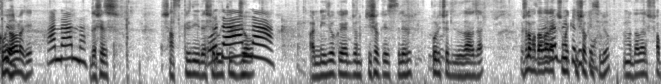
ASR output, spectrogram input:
খুবই ভালো লাগে। দেশের সংস্কৃতি দেশের ঐতিহ্য। আর নিজেকে একজন কৃষকের ছেলে পরিচয় দিতে দেওয়া যায়। আসলে আমার দাদার একসময় কৃষকই ছিল। আমার দাদার সব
